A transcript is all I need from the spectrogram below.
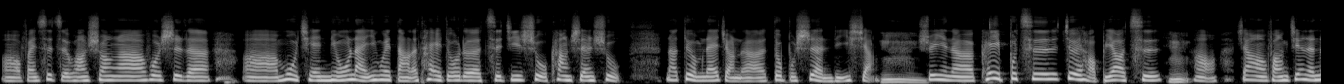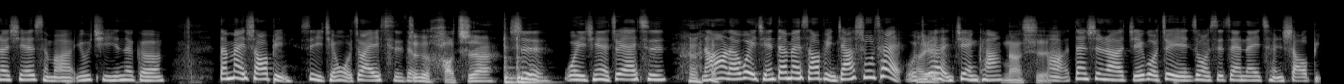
啊，反式脂肪酸啊，或是呢啊，目前牛奶因为打了太多的雌激素、抗生素，那对我们来讲呢，都不是很理想。嗯，所以呢，可以不吃，最好不要吃。嗯，啊，像房间的那些什么，尤其那个。丹麦烧饼是以前我最爱吃的，这个好吃啊！是我以前也最爱吃。然后呢，我以前丹麦烧饼加蔬菜，我觉得很健康。那是啊，但是呢，结果最严重的是在那一层烧饼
